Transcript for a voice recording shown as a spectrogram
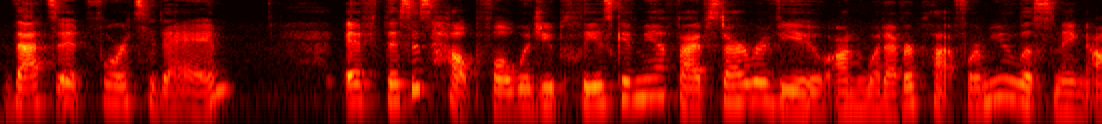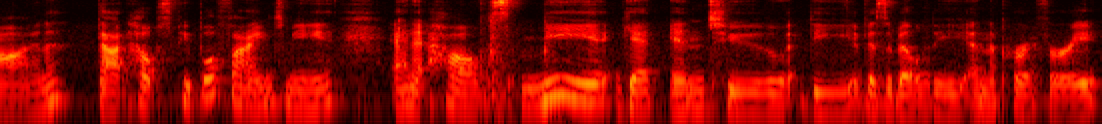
That's it for today. If this is helpful, would you please give me a five star review on whatever platform you're listening on? That helps people find me and it helps me get into the visibility and the periphery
